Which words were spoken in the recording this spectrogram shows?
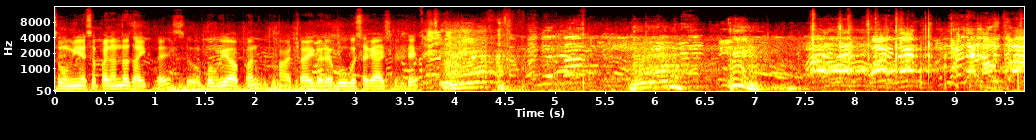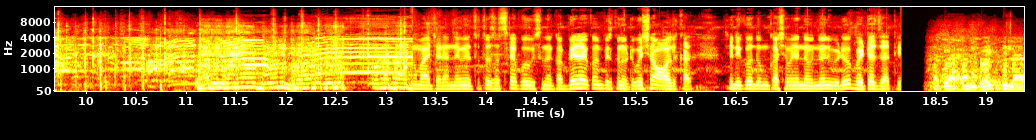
सो मी असं पहिल्यांदाच ऐकलं आहे सो बघूया आपण. हा ट्राय करूया. बघू कसं काय असेल ते दोन तीन दोन खेळाडू माझ्या चॅनल नवीन असतो तर सबस्क्राईब करू विसरू नका. बेल ऐकून प्रेस करून नोटिफिकेशन ऑल करा. जेणेकरून तुमका असे म्हणजे नवीन नवीन व्हिडिओ भेटत जातील. आपण भेट दिलात.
